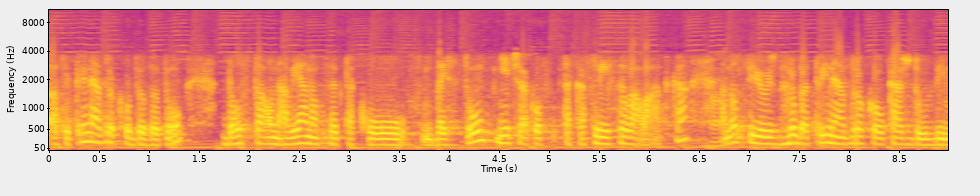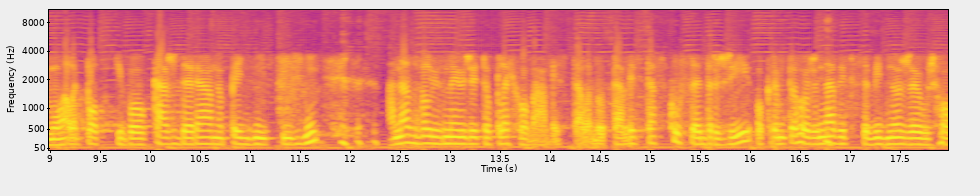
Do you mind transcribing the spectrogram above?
asi 13 rokov dozadu dostal na Vianoce takú vestu, niečo ako taká flísová látka a nosí ju už zhruba 13 rokov každú zimu, ale poctivo, každé ráno 5 dní v týždni. A nazvali sme ju, že je to plechová vesta, lebo tá vesta v kuse drží, okrem toho, že na zipse vidno, že už ho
